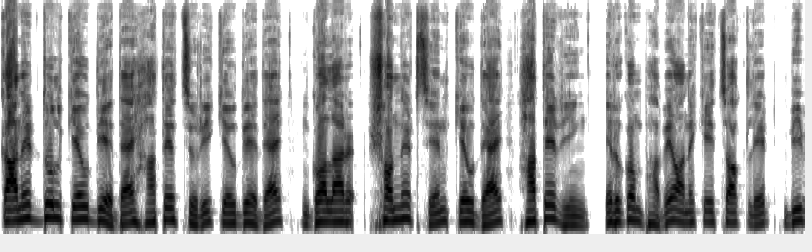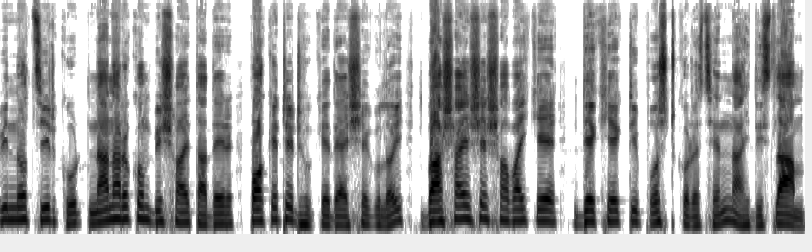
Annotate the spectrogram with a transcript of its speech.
কানের দুল কেউ দিয়ে দেয়। হাতের চুরি কেউ দিয়ে দেয়, গলার স্বর্ণের চেন কেউ দেয়, হাতের রিং। এরকম ভাবে অনেকেই চকলেট, বিভিন্ন চিরকুট নানা রকম বিষয় তাদের পকেটে ঢুকে দেয় সেগুলোই। বাসায় এসে সবাইকে দেখে একটি পোস্ট করেছেন নাহিদ ইসলাম।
